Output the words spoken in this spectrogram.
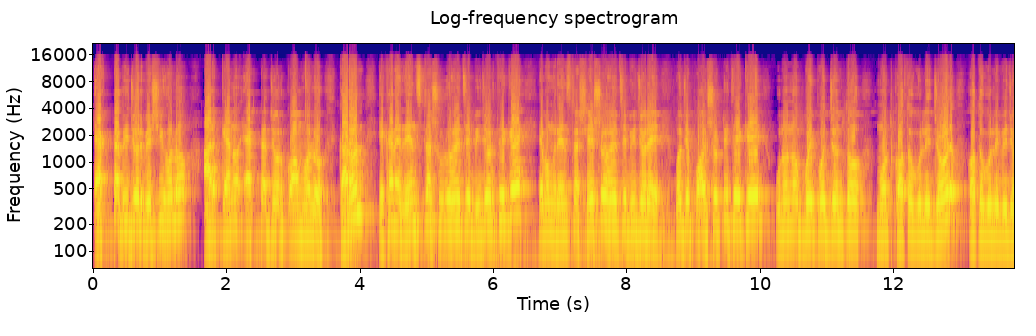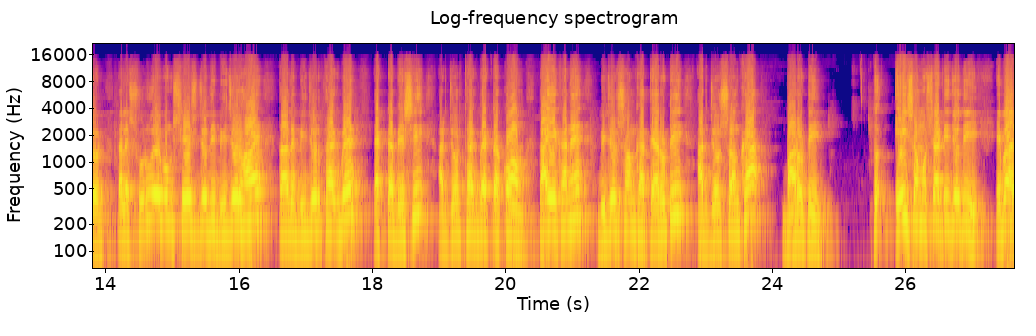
একটা বিজোর বেশি হলো আর কেন একটা জোর কম হলো? কারণ এখানে রেঞ্জটা শুরু হয়েছে বিজোর থেকে এবং রেঞ্জটা শেষও হয়েছে বিজোরে বলছে পঁয়ষট্টি থেকে উননব্বই পর্যন্ত মোট কতগুলি জোর কতগুলি বিজোর তাহলে শুরু এবং শেষ যদি বিজোর হয়, তাহলে বিজোর থাকবে একটা বেশি আর জোর থাকবে একটা কম। তাই এখানে বিজোর সংখ্যা তেরোটি আর জোর সংখ্যা বারোটি। তো এই সমস্যাটি যদি এবার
